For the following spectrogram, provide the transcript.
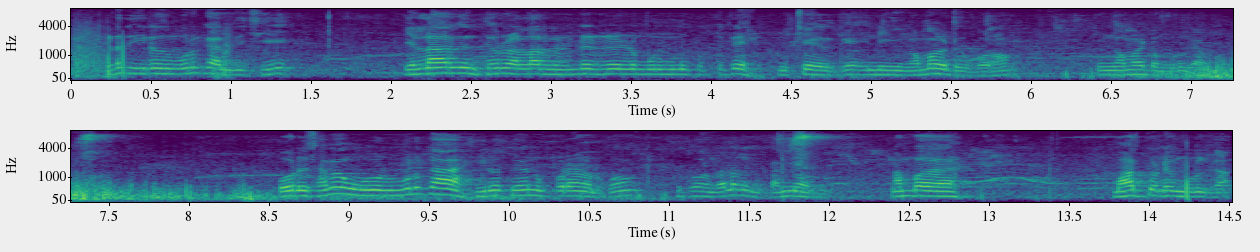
கிட்டத்தட்ட இருபது முருங்கா இருந்துச்சு. எல்லாருக்கும் தெருவில் எல்லாருக்கும் ரெண்டு ரெண்டு ரெண்டு மூணு மூணு கொடுத்துட்டு மிச்சம் இருக்குது இன்றைக்கி எங்கள் அம்மா வீட்டுக்கு போகிறோம் எங்கள் அம்மா கிட்ட முருங்கா ஒரு சமயம் ஒரு முருங்கா இருபத்தி ஏழு முப்பது ரூபா இருக்கும். இப்போ விலை கொஞ்சம் கம்மியாக இருக்குது நம்ம மரத்துடைய முருங்கா.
